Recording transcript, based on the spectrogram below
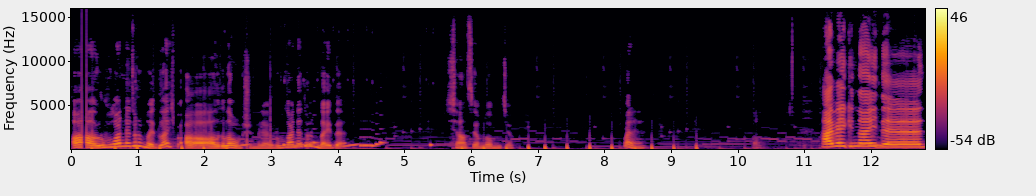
Aa ruhlar ne durumdaydı lan? Hiç aa, algılamamışım bile. Ruhlar ne durumdaydı? Şans yanımda olmayacak. Bana ne? Harvey günaydın.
